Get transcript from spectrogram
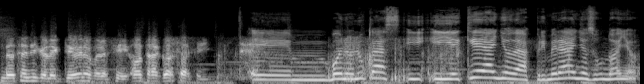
No sé si colectivero, pero sí, otra cosa sí. Eh, bueno, Lucas, ¿y, ¿y qué año das? ¿Primer año, segundo año?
